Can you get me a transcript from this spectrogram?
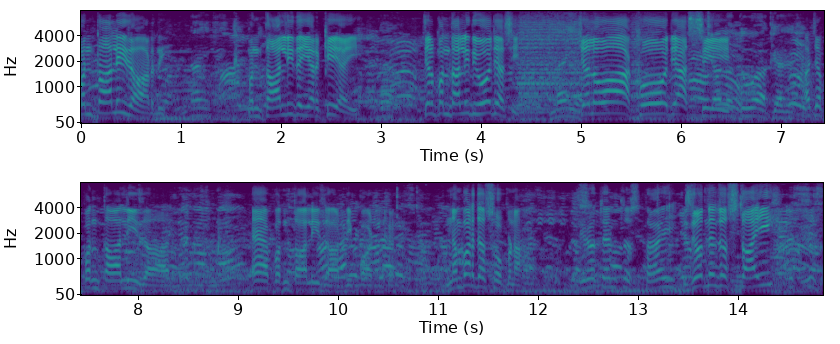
45000 ਦੀ। ਨਹੀਂ। 45 ਤੇ ਯਾਰ ਕੀ ਆਈ? ਚਲ 45 ਦੀ ਹੋ ਜਾਸੀ ਚਲੋ ਆਖੋ ਜਾਸੀ ਅੱਛਾ 45000 ਇਹ 45000 ਦੀ ਪੱਟ। ਨੰਬਰ ਦੱਸੋ ਆਪਣਾ। 0327 027 80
